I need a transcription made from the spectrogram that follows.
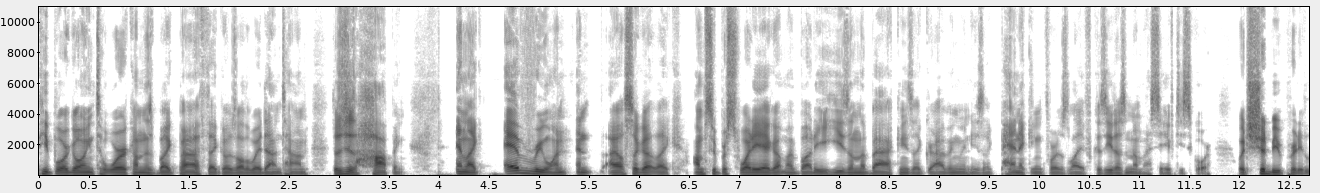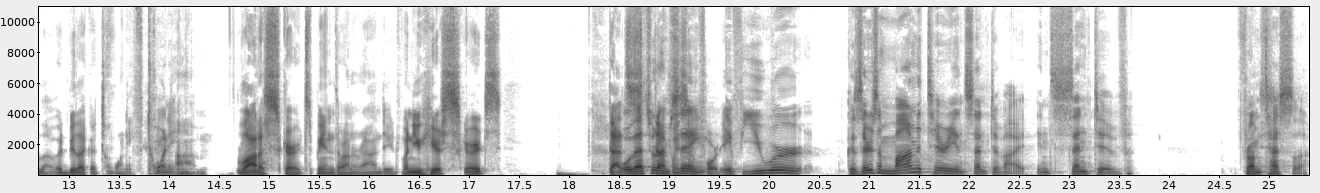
people are going to work on this bike path that goes all the way downtown. There's just hopping, and like everyone. And I also got like I'm super sweaty. I got my buddy. He's on the back and he's like grabbing me and he's like panicking for his life because he doesn't know my safety score, which should be pretty low. It'd be like a twenty. 20. Um, a lot of skirts being thrown around, dude. When you hear skirts, that's well, that's what I'm saying. 740. If you were, because there's a monetary incentive incentive from Nice. Tesla.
